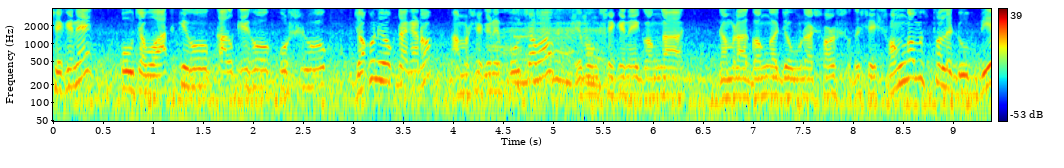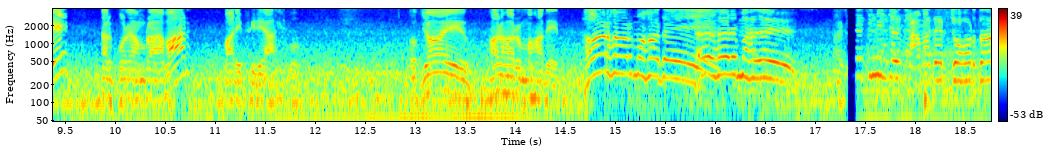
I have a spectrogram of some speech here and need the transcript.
সেখানে পৌঁছাবো। আজকে হোক কালকে হোক পরশু হোক যখনই হোক না কেন আমরা সেখানে পৌঁছাবো এবং সেখানে গঙ্গা আমরা গঙ্গা যমুনা সরস্বতী সেই সঙ্গম স্থলে ডুব দিয়ে তারপরে আমরা আবার বাড়ি ফিরে আসব। জয় হর হর মহাদেব। হর হর মহাদেব। হর মহাদেব। আমাদের জহরদা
